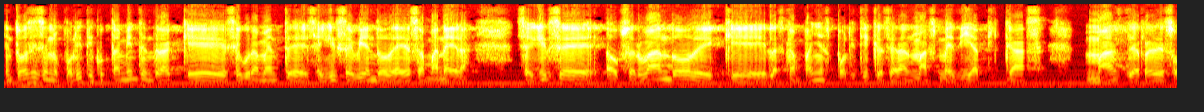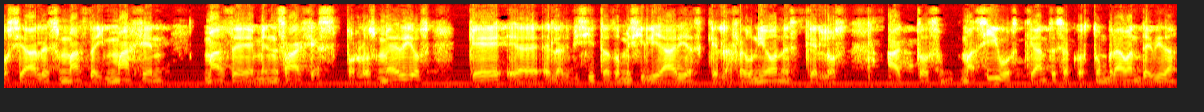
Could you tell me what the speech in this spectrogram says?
Entonces, en lo político también tendrá que seguramente seguirse viendo de esa manera, seguirse observando de que las campañas políticas serán más mediáticas, más de redes sociales, más de imagen, más de mensajes por los medios que eh, las visitas domiciliarias, que las reuniones, que los actos masivos que antes se acostumbraban debido,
